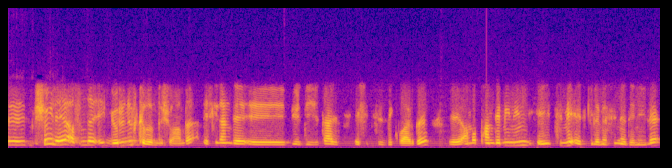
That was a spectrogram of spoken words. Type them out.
E, şöyle aslında görünür kılındı şu anda. Eskiden de e, bir dijital eşitsizlik vardı. E, ama pandeminin eğitimi etkilemesi nedeniyle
